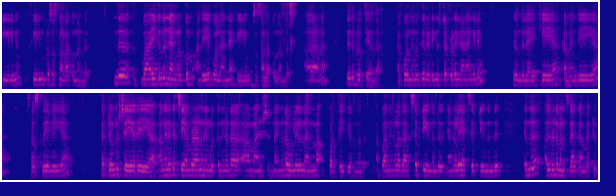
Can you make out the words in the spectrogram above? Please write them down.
ഹീലിംഗ് ഹീലിംഗ് പ്രോസസ്സ് നടക്കുന്നുണ്ട്. ഇത് വായിക്കുന്ന ഞങ്ങൾക്കും അതേപോലെ തന്നെ ഹീലിംഗ് പ്രോസസ്സ് നടക്കുന്നുണ്ട്. അതാണ് ഇതിന്റെ പ്രത്യേകത. അപ്പോൾ നിങ്ങൾക്ക് റീഡിങ് ഇഷ്ടപ്പെടുകയാണെങ്കിൽ ഇതൊന്ന് ലൈക്ക് ചെയ്യുക കമന്റ് ചെയ്യുക സബ്സ്ക്രൈബ് ചെയ്യുക. പറ്റുമെങ്കിൽ ഷെയർ ചെയ്യുക. അങ്ങനെയൊക്കെ ചെയ്യുമ്പോഴാണ് നിങ്ങൾക്ക് നിങ്ങളുടെ ആ മനുഷ്യ നിങ്ങളുടെ ഉള്ളിൽ നന്മ പുറത്തേക്ക് വരുന്നത്. അപ്പോൾ നിങ്ങളത് അക്സെപ്റ്റ് ചെയ്യുന്നുണ്ട്. ഞങ്ങളെ അക്സെപ്റ്റ് ചെയ്യുന്നുണ്ട് എന്ന് അതിലൂടെ മനസ്സിലാക്കാൻ പറ്റും.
